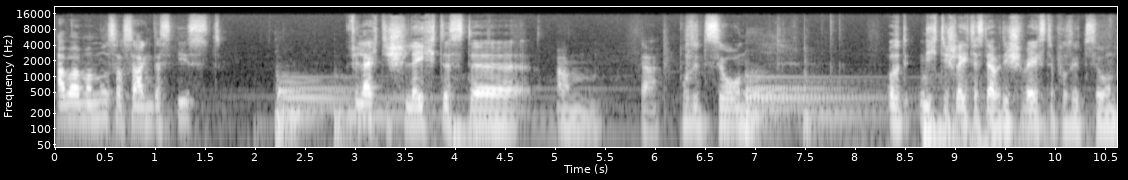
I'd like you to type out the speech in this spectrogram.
Aber man muss auch sagen, das ist vielleicht die schlechteste ähm, ja, Position, oder nicht die schlechteste, aber die schwächste Position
